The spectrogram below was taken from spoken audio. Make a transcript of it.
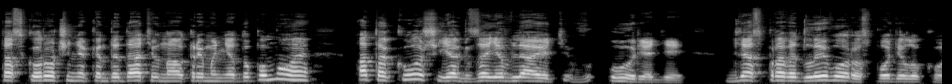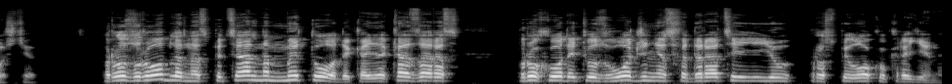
та скорочення кандидатів на отримання допомоги, а також, як заявляють в уряді, для справедливого розподілу коштів. Розроблена спеціальна методика, яка зараз проходить узгодження з Федерацією проспілок України.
